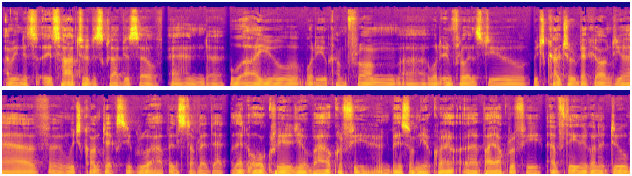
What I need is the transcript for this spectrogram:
I mean, it's it's hard to describe yourself and uh, who are you? Where do you come from? Uh, what influenced you? Which cultural background you have? Uh, which context you grew up and stuff like that. That all created your biography, and based on your uh, biography, everything you're gonna do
